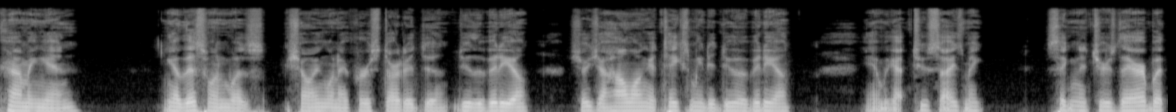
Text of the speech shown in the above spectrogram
coming in. Yeah, this one was showing when I first started to do the video. Shows you how long it takes me to do a video. And we got two seismic signatures there, but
